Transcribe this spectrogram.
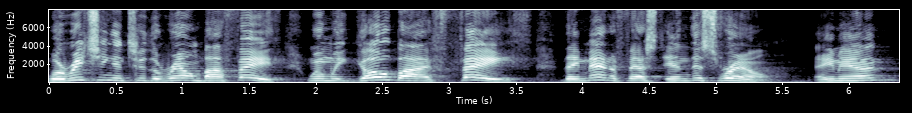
We're reaching into the realm by faith. When we go by faith, they manifest in this realm. Amen?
